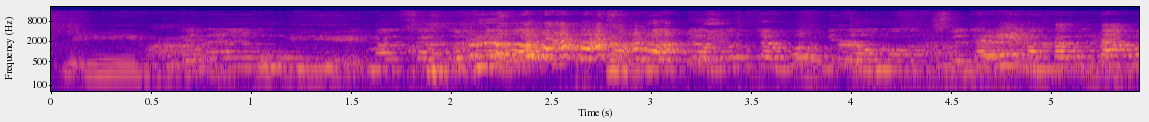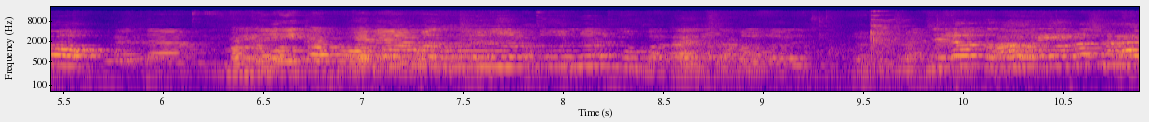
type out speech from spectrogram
project ko, bro. Asmi, ma, tubi. magkabot-kabot bitaw mo. Dali, magtabok-tabok. Magkabot-kabot. Kailangan magtunol-tunol mo ba? Ay, Tunol. Tutulong siya.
